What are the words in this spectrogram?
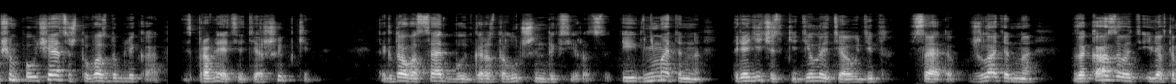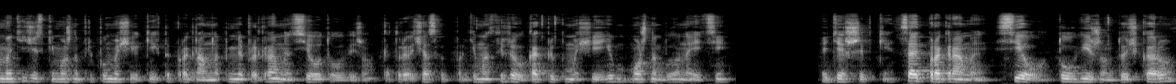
Общем, получается, что у вас дубликат. Исправляйте эти ошибки, тогда у вас сайт будет гораздо лучше индексироваться. И внимательно, периодически делайте аудит сайтов. Желательно заказывать или автоматически можно при помощи каких-то программ. Например, программы SEO Television, которую я сейчас продемонстрировал, как при помощи ее можно было найти эти ошибки. Сайт программы SEO Toolvision.ru.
